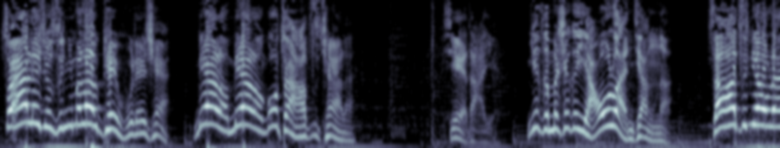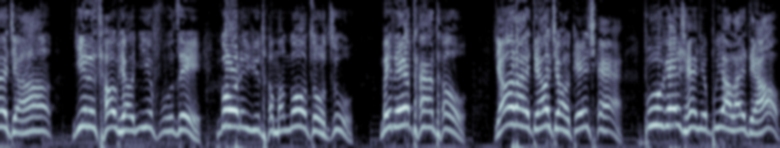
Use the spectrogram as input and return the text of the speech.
赚的就是你们老客户的钱，免了，免了，我赚啥子钱呢？谢大爷，你怎么是个摇卵匠呢？啥子摇卵匠？你的钞票你负责，我的鱼头嘛我做主，没得谈头。要来钓就要给钱，不给钱就不要来钓，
